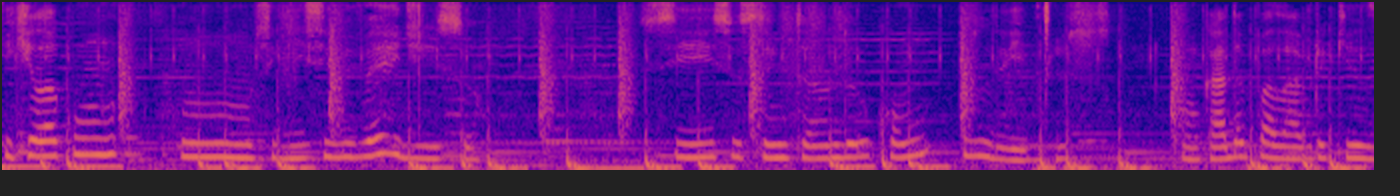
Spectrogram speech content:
E que ela conseguisse viver disso, se sustentando com os livros, com cada palavra que os,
